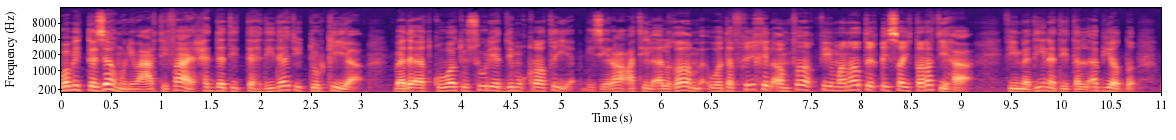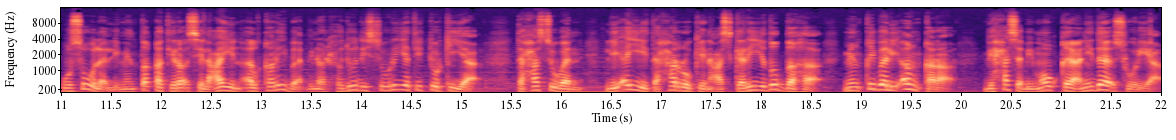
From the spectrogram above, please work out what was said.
وبالتزامن مع ارتفاع حدة التهديدات التركية بدأت قوات سوريا الديمقراطية بزراعة الألغام وتفخيخ الأنفاق في مناطق سيطرتها في مدينة تل أبيض وصولا لمنطقة رأس العين القريبة من الحدود السورية التركية تحسبا لأي تحرك عسكري ضدها من قبل أنقرة بحسب موقع نداء سوريا.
